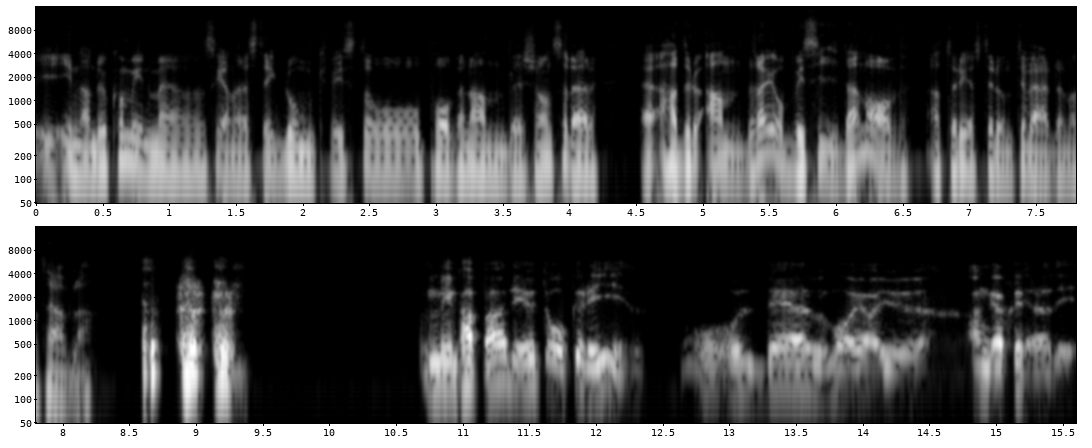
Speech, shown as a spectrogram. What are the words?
innan du kom in med senare Stig Blomqvist och, och Poven Andersson sådär, eh, hade du andra jobb vid sidan av att du reste runt i världen och tävla? Min pappa hade ju ett åkeri och det var jag ju engagerad i.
